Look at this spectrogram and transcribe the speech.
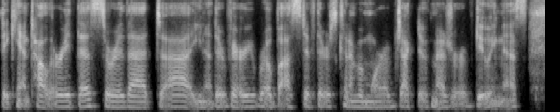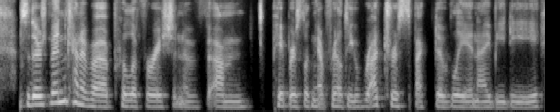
they can't tolerate this or that, uh, you know, they're very robust, if there's kind of a more objective measure of doing this. So there's been kind of a proliferation of um, papers looking at frailty retrospectively in IBD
